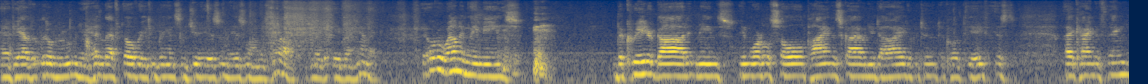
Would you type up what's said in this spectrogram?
And if you have a little room in your head left over, you can bring in some Judaism and Islam as well, make it Abrahamic. It overwhelmingly means the creator God, it means immortal soul, pie in the sky when you die, to, to, quote the atheists, that kind of thing.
